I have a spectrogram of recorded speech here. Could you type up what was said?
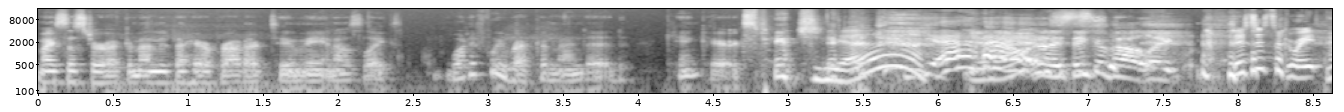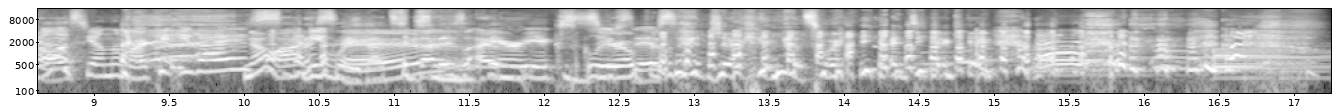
My sister recommended a hair product to me, and I was like, what if we recommended KanCare expansion. Yeah. yeah. You know, and I think about like there's just great policy on the market, you guys. No, honestly, that's, that is very I'm exclusive. Zero percent joking. That's where the idea came from.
